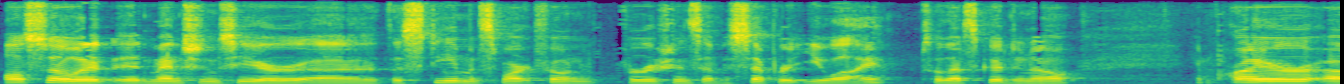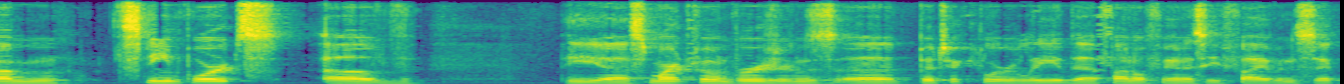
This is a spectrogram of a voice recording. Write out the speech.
Also, it, it mentions here uh, the Steam and smartphone versions have a separate UI, so that's good to know. In prior um, Steam ports of the uh, smartphone versions, uh, particularly the Final Fantasy V and VI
